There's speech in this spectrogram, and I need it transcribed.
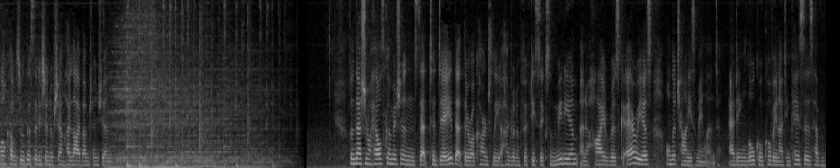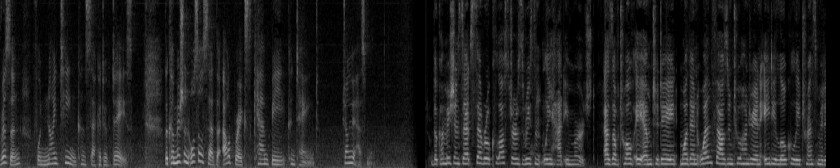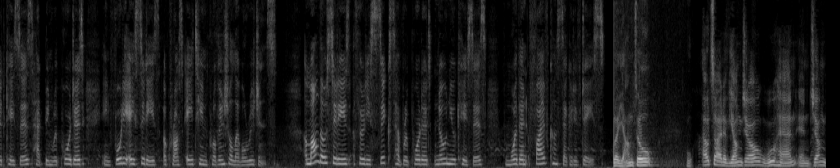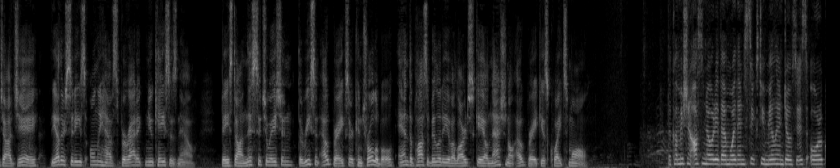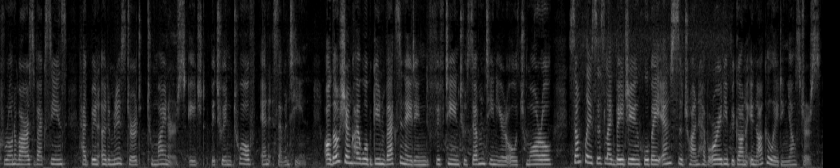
Welcome to this edition of Shanghai Live. I'm Chen Xuan. The National Health Commission said today that there are currently 156 medium and high risk areas on the Chinese mainland, adding local COVID 19 cases have risen for 19 consecutive days. The Commission also said the outbreaks can be contained. Zhang Yue has more. The Commission said several clusters recently had emerged. As of 12 a.m. today, more than 1,280 locally transmitted cases had been reported in 48 cities across 18 provincial level regions. Among those cities, 36 have reported no new cases for more than five consecutive days. Outside of Yangzhou, Wuhan, and Zhangjiajie, the other cities only have sporadic new cases now. Based on this situation, the recent outbreaks are controllable and the possibility of a large scale national outbreak is quite small. The Commission also noted that more than 60 million doses or coronavirus vaccines had been administered to minors aged between 12 and 17. Although Shanghai will begin vaccinating 15 to 17 year olds tomorrow, some places like Beijing, Hubei, and Sichuan have already begun inoculating youngsters.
